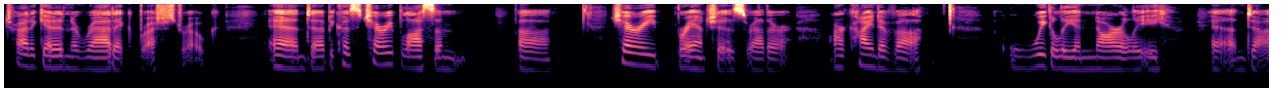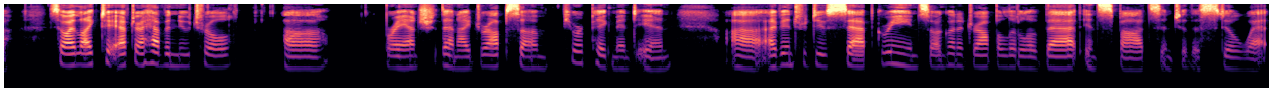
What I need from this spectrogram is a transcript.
try to get an erratic brush stroke. And uh, because cherry blossom, uh, cherry branches rather, are kind of uh, wiggly and gnarly. And uh, so I like to, after I have a neutral uh, branch, then I drop some pure pigment in. Uh, I've introduced sap green, so I'm going to drop a little of that in spots into the still wet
